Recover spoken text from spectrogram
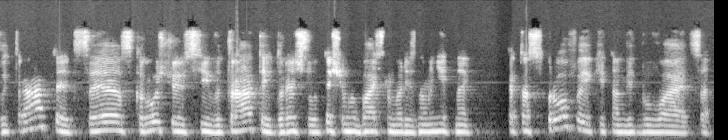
витрати це скорочує всі витрати. І, до речі, те, що ми бачимо, різноманітні катастрофи, які там відбуваються,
